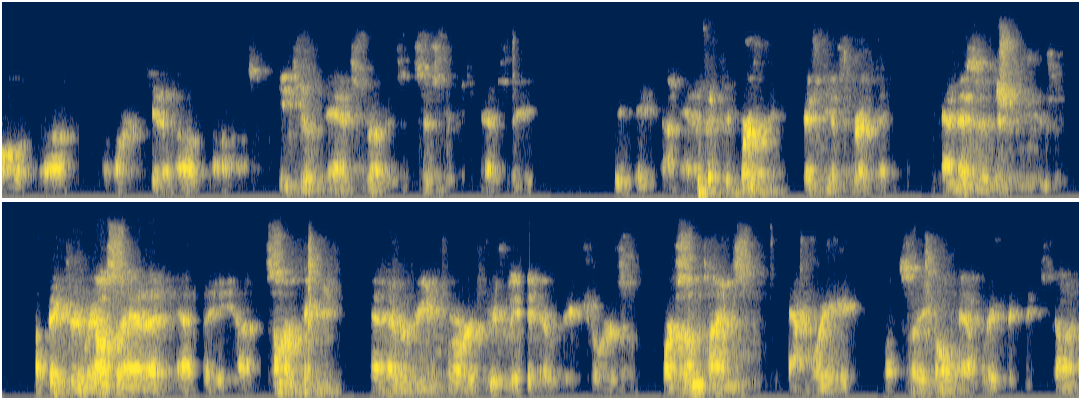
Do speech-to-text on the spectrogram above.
all of, uh, of our kid, of uh, each of dad's brothers and sisters as they, they, they had a 50th birthday, 50th birthday. And this is a picture. We also had a, at a uh, summer picnic at Evergreen Shores, usually at Evergreen Shores, or sometimes halfway so they called halfway picnics down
